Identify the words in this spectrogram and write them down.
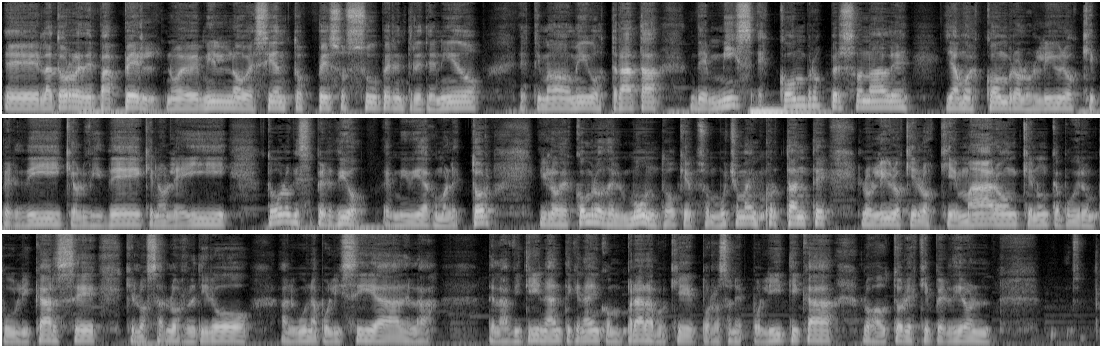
Eh, la torre de papel, 9.900 pesos, súper entretenido estimados amigos, trata de mis escombros personales. Llamo escombros los libros que perdí, que olvidé, que no leí, todo lo que se perdió en mi vida como lector. Y los escombros del mundo, que son mucho más importantes, los libros que los quemaron, que nunca pudieron publicarse, que los, los retiró alguna policía de la, de las vitrinas antes que nadie comprara porque por razones políticas, los autores que perdieron,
